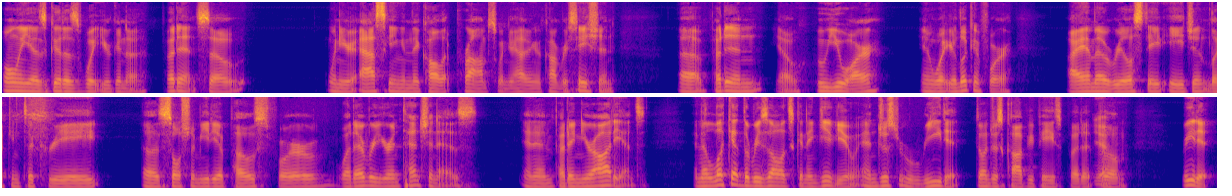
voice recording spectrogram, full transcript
only as good as what you're going to put in. So when you're asking and they call it prompts when you're having a conversation, uh, put in you know who you are and what you're looking for. I am a real estate agent looking to create a social media post for whatever your intention is, and then put in your audience. and then look at the result it's going to give you and just read it. Don't just copy paste, put it, Yeah. boom. Read it,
